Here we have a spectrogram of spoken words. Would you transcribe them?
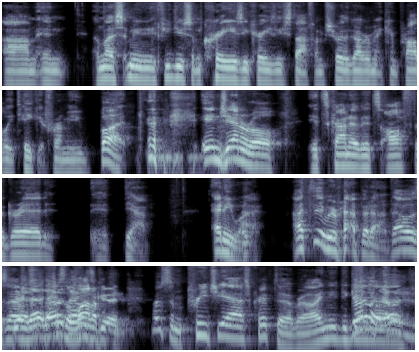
Um, and unless, I mean, if you do some crazy, crazy stuff, I'm sure the government can probably take it from you. But in general, it's kind of it's off the grid. It, yeah. Anyway, I think we wrap it up. That was that, yeah, that, that was, that a lot of good. That was some preachy ass crypto, bro. I need to get. No, uh, was,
